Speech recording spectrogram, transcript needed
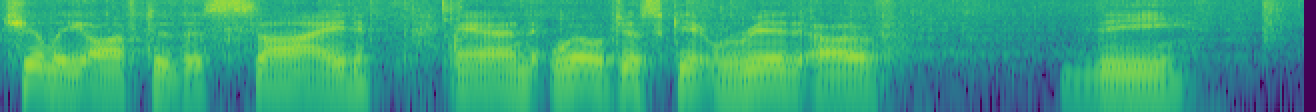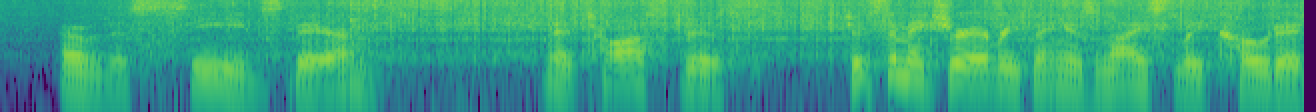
chili off to the side, and we'll just get rid of the of the seeds there. I'm going to toss this just to make sure everything is nicely coated.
